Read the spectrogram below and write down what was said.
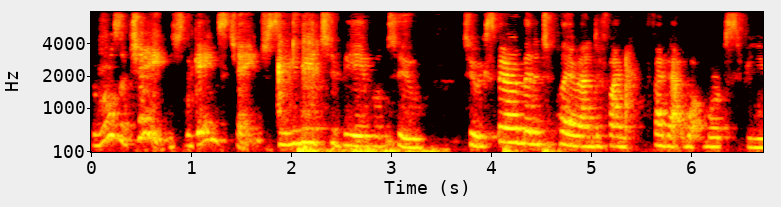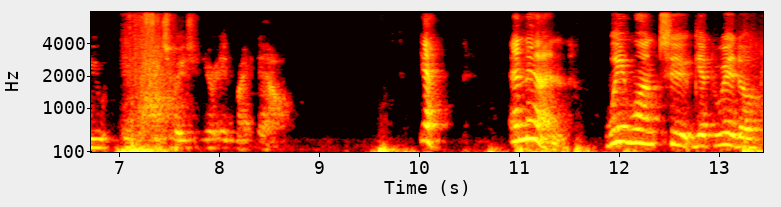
the rules have changed. The game's changed. So you need to be able to to experiment and to play around to find find out what works for you in the situation you're in right now. Yeah. And then we want to get rid of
